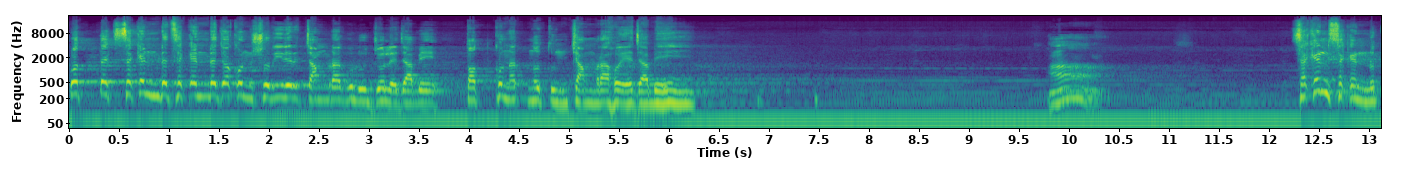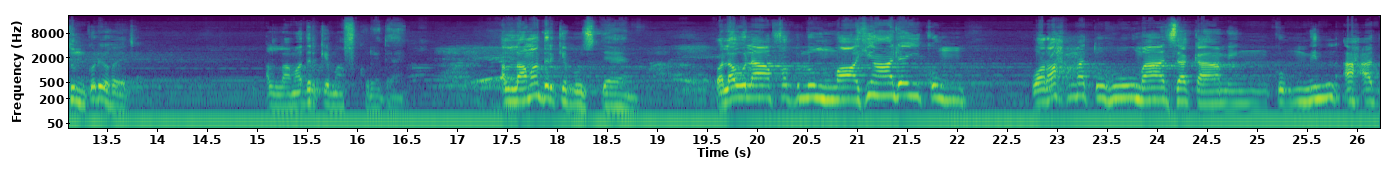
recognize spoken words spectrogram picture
প্রত্যেক সেকেন্ডে সেকেন্ডে যখন শরীরের চামড়াগুলো জ্বলে যাবে, তৎক্ষণাৎ নতুন চামড়া হয়ে যাবে। সেকেন্ড সেকেন্ড নতুন করে হয়ে যায়। আল্লাহ আমাদেরকে মাফ করে দেন। আল্লাহ আমাদেরকে বুঝ দেন। ওলাউলা ফদলুল্লাহি আলাইকুম ورحمته ما زكى منكم من أحد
